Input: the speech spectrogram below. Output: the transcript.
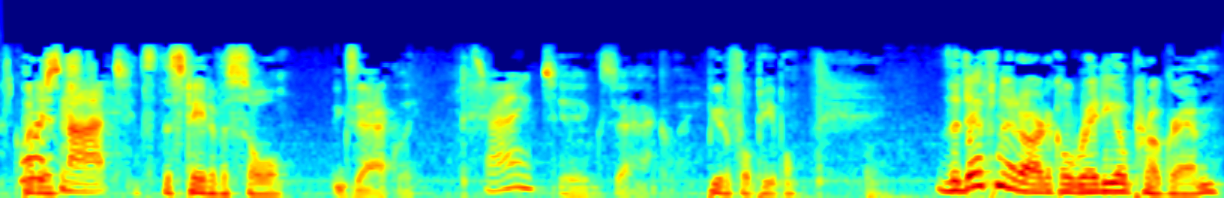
Of course it's, not. It's the state of a soul. Exactly. That's right. Exactly. Beautiful people. The Definite Article radio program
